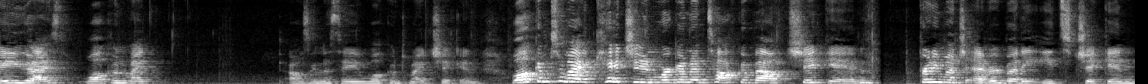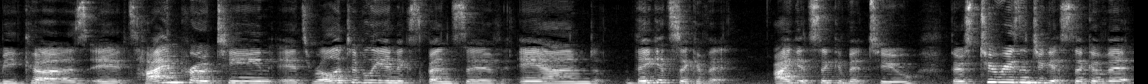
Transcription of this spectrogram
Hey you guys, welcome to my, I was gonna say welcome to my chicken. Welcome to my kitchen, we're gonna talk about chicken. Pretty much everybody eats chicken because it's high in protein, it's relatively inexpensive, and they get sick of it. I get sick of it too. There's two reasons you get sick of it.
